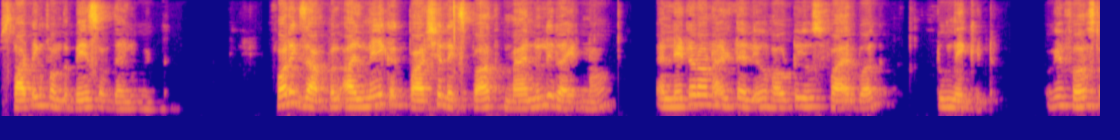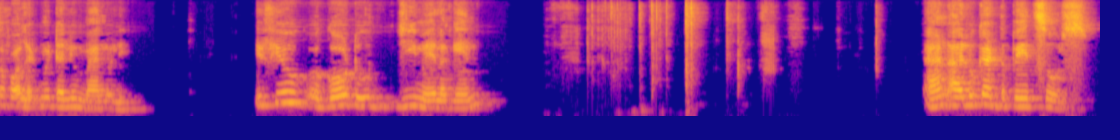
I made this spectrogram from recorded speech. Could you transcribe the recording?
starting from the base of the element. For example, I'll make a partial XPath manually right now and later on I'll tell you how to use Firebug to make it. Okay, first of all let me tell you manually. If you go to Gmail again and I look at the page source.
